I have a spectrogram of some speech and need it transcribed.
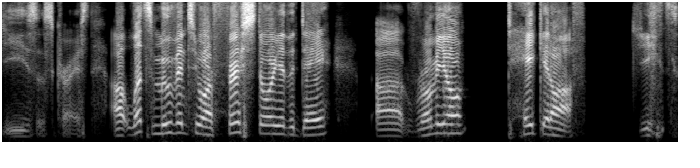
Jesus Christ. Uh, let's move into our first story of the day. Uh, Romeo, take it off. Jeez.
